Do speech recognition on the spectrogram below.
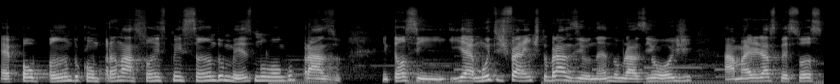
é, poupando, comprando ações, pensando mesmo no longo prazo. Então, assim, e é muito diferente do Brasil, né? No Brasil, hoje, a maioria das pessoas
